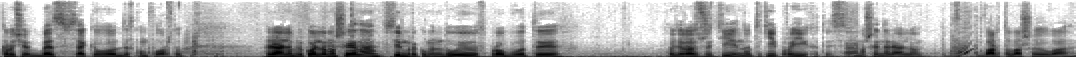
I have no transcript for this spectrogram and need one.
коротше, без всякого дискомфорту. Реально прикольна машина. Всім рекомендую спробувати хоч раз в житті на такій проїхатись. Машина реально варта вашої уваги.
